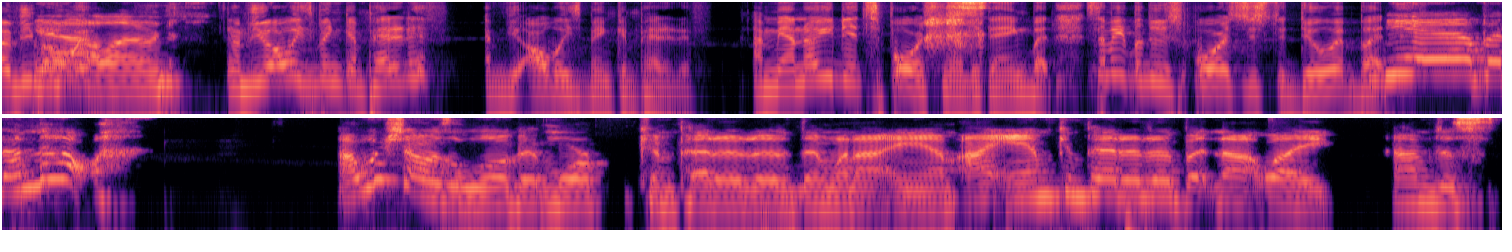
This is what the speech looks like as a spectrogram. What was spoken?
have you You're always, alone. have you always been competitive? Have you always been competitive? I mean, I know you did sports and everything, but some people do sports just to do it. But Yeah, but I'm not. I wish I was a little bit more competitive than when I am. I am competitive, but not like I'm just.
